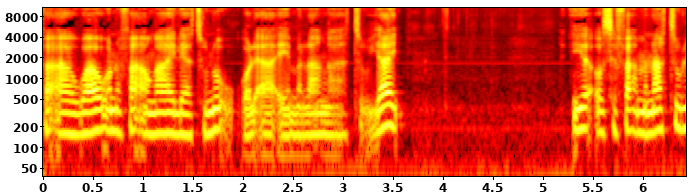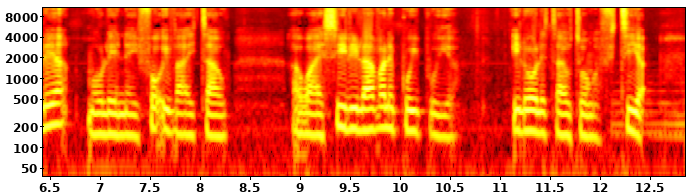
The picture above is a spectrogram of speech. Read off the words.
wha wau ona wha o ngai lea tunu o lea e malanga tu iai. Ia o se wha manatu lea mo le nei fo i vai tau a wai sili lava le pui puia i lo le tau tonga fitia. Mm.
